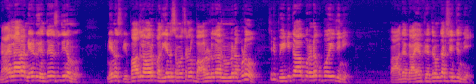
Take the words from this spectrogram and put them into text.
నాయనలారా నేడు ఎంతయో సుదినము. నేను శ్రీపాదుల వారు పదిహేను సంవత్సరాలు బాలుడుగా నుండినప్పుడు శ్రీ పీఠికాపురణకు పోయి తిని పాదగాయ క్షేత్రం దర్శించింది.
